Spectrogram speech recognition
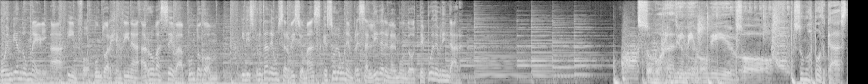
o enviando un mail a info.argentina@seba.com y disfruta de un servicio más que solo una empresa líder en el mundo te puede brindar. Somos Radio en Vivo. Somos podcast.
